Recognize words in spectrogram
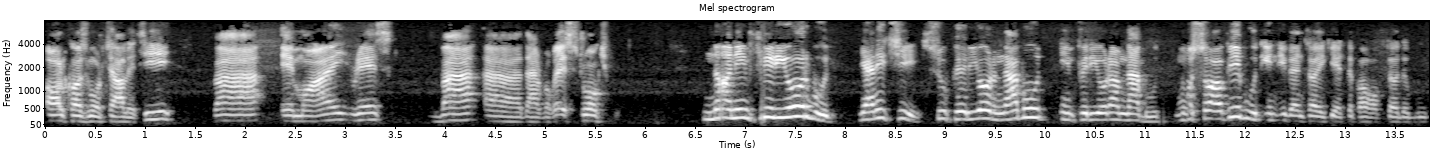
all cause mortality و MI risk و در واقع stroke بود. non-inferior بود. یعنی چی؟ superior نبود inferior هم نبود. مساوی بود این event هایی که اتفاق افتاده بود.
